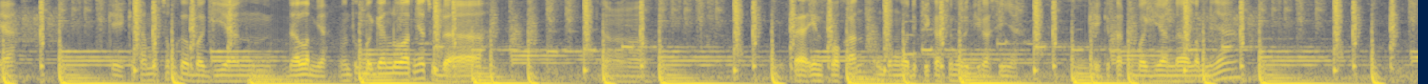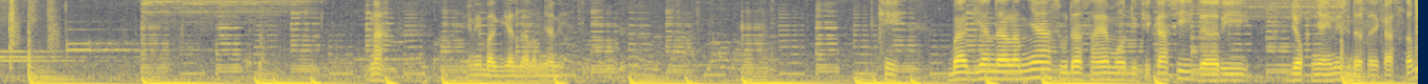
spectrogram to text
ya. Oke, kita masuk ke bagian dalam ya. Untuk bagian luarnya sudah saya infokan untuk modifikasi-modifikasinya. Oke, kita ke bagian dalamnya. Nah, ini bagian dalamnya nih. Oke, bagian dalamnya sudah saya modifikasi dari joknya ini sudah saya custom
